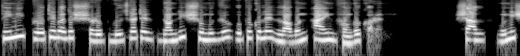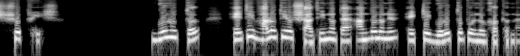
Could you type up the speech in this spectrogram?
তিনি প্রতিবাদস্বরূপ গুজরাটের দণ্ডি সমুদ্র উপকূলে লবণ আইন ভঙ্গ করেন। সাল উনিশশো ত্রিশ। গুরুত্ব, এটি ভারতীয় স্বাধীনতা আন্দোলনের একটি গুরুত্বপূর্ণ ঘটনা।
